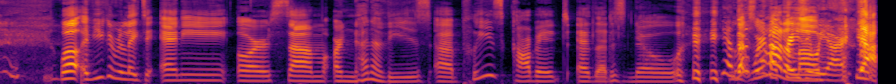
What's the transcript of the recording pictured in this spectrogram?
well, if you can relate to any or some or none of these, uh, please comment and let us know Yeah, that us we're know how not crazy alone. we are. yeah,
